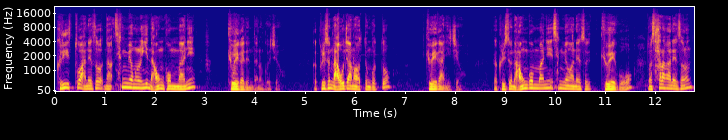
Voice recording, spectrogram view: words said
그리스도 안에서 나, 생명이 나온 것만이 교회가 된다는 거죠. 그러니까 그래서 나오지 않았던 것도 교회가 아니죠. 그러니까 그리스도 나온 것만이 생명 안에서 교회고 또 사랑 안에서는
